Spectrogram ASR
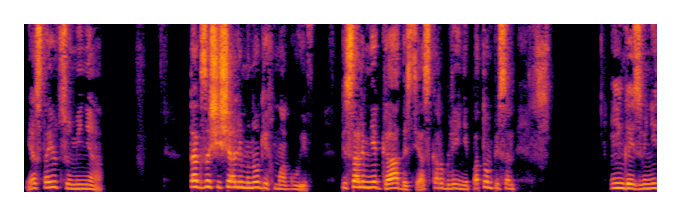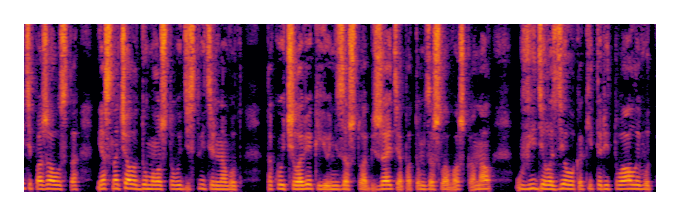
и остаются у меня. Так защищали многих Магуев. Писали мне гадости, оскорбления. Потом писали, Инга, извините, пожалуйста, я сначала думала, что вы действительно вот такой человек, ее ни за что обижаете, а потом зашла в ваш канал, увидела, сделала какие-то ритуалы, вот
